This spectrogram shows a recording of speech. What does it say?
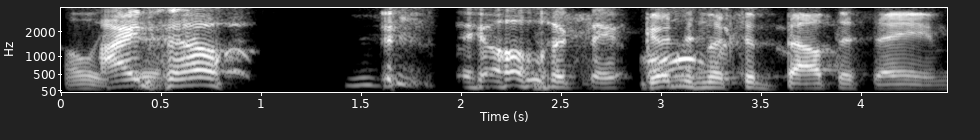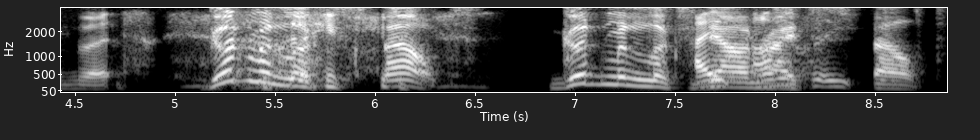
Holy I shit. know they all look. They all Goodman look, looks about the same, but Goodman looks spelt. Goodman looks I downright honestly- spelt.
